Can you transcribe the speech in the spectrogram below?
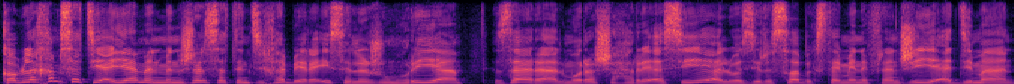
قبل خمسة أيام من جلسة انتخاب رئيس للجمهورية زار المرشح الرئاسي الوزير السابق سليمان فرنجي الديمان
